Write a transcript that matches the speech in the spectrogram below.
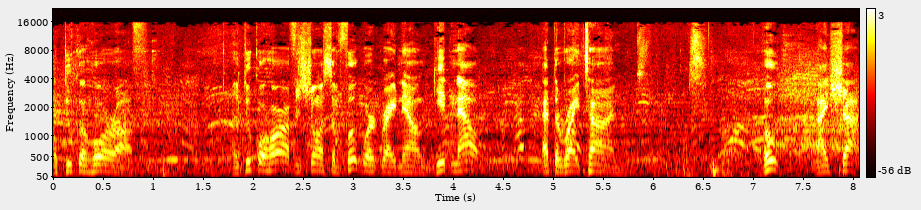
Abdukakhorov. Aduka Horov is showing some footwork right now, getting out at the right time. Oh, nice shot.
